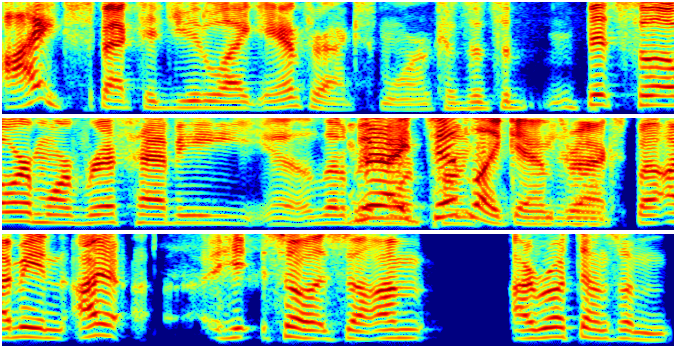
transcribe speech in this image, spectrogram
i expected you to like anthrax more because it's a bit slower more riff heavy a little I bit mean, I did like you know. Anthrax, but I mean, I he, so so I'm I wrote down some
